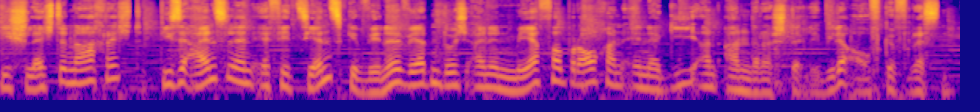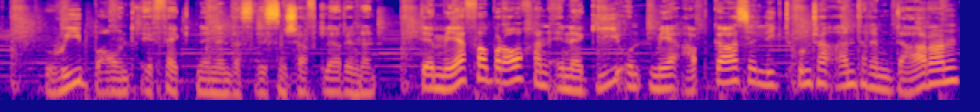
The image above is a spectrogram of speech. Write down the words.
Die schlechte Nachricht, diese einzelnen Effizienzgewinne werden durch einen Mehrverbrauch an Energie an anderer Stelle wieder aufgefressen. Rebound-Effekt nennen das Wissenschaftlerinnen. Der Mehrverbrauch an Energie und mehr Abgase liegt unter anderem daran,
